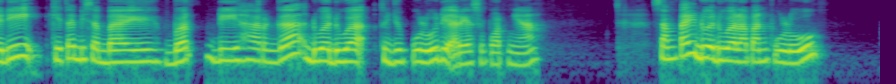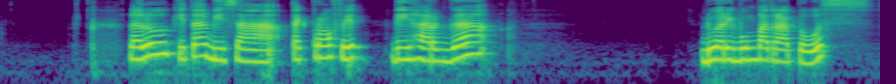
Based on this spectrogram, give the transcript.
Jadi kita bisa buy bird di harga 2270 di area supportnya sampai 2280. Lalu kita bisa take profit di harga 2400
